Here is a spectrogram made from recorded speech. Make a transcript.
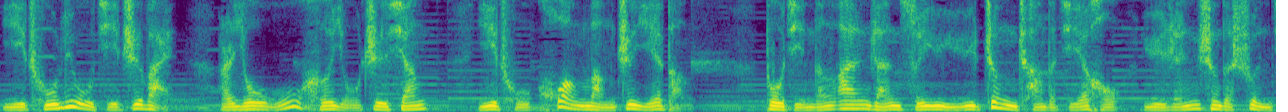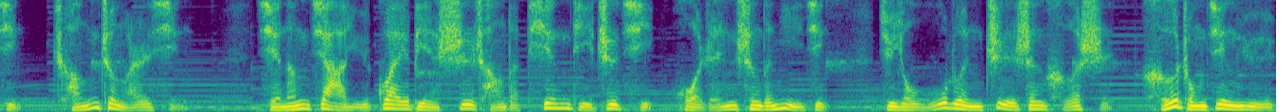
以出六极之外而游无何有之乡，以处旷浪之野等，不仅能安然随遇于正常的节后与人生的顺境，成正而行。且能驾驭乖变失常的天地之气或人生的逆境，具有无论置身何时、何种境遇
